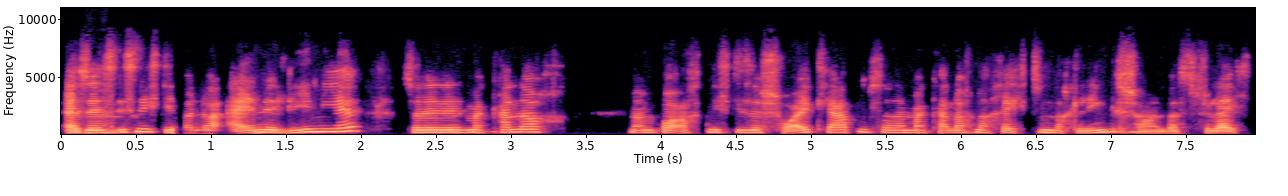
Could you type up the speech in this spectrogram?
Also mhm. es ist nicht immer nur eine Linie, sondern man kann auch, man braucht nicht diese Scheuklappen, sondern man kann auch nach rechts und nach links mhm. schauen, was vielleicht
